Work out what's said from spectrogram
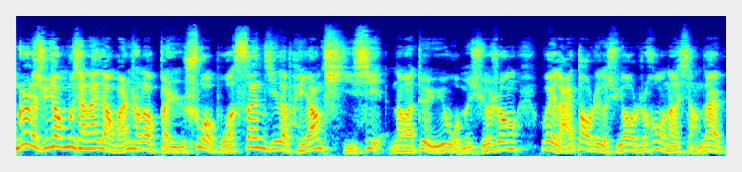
个的学校目前来讲完成了本硕博三级的培养体系。那么对于我们学生未来到这个学校之后呢，想在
